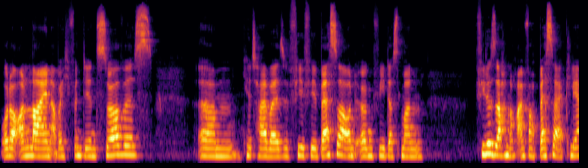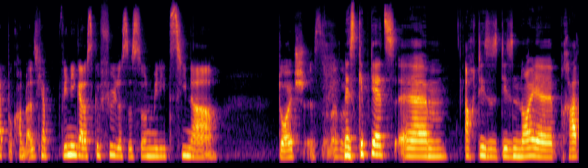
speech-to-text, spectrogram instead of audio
oder online. Aber ich finde den Service ähm, hier teilweise viel, viel besser und irgendwie, dass man viele Sachen auch einfach besser erklärt bekommt. Also ich habe weniger das Gefühl, dass es so ein Mediziner Deutsch ist oder so. Es gibt jetzt ähm, auch diese, diese neue pra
